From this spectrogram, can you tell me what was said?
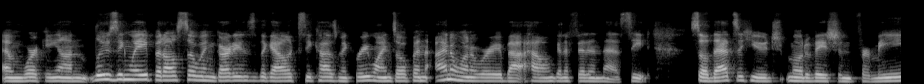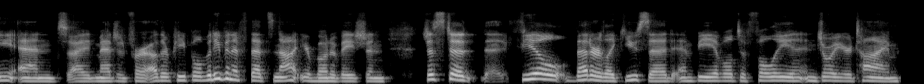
am working on losing weight, but also when Guardians of the Galaxy Cosmic Rewinds open, I don't want to worry about how I'm going to fit in that seat. So that's a huge motivation for me. And I imagine for other people. But even if that's not your motivation, just to uh, feel better, like you said, and be able to fully enjoy your time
